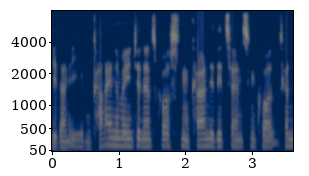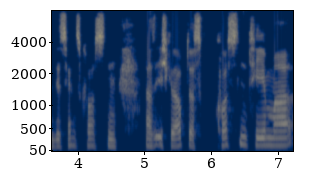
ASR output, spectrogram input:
die dann eben keine Maintenance kosten, keine Lizenzen, keine Lizenz kosten. Also ich glaube, das Kostenthema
